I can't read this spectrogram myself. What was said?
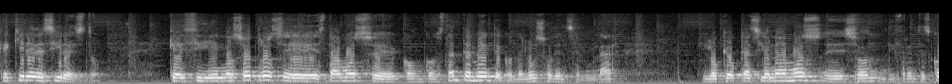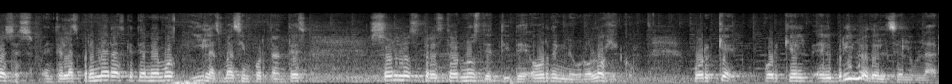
¿Qué quiere decir esto? Que si nosotros eh, estamos eh, con, constantemente con el uso del celular, lo que ocasionamos eh, son diferentes cosas. Entre las primeras que tenemos y las más importantes son los trastornos de, orden neurológico. ¿Por qué? Porque el, brillo del celular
